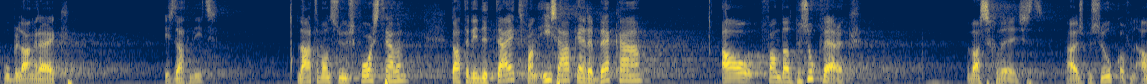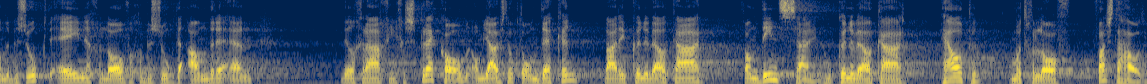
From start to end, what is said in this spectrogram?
hoe belangrijk is dat niet? Laten we ons nu eens voorstellen dat er in de tijd van Isaac en Rebecca al van dat bezoekwerk was geweest. huisbezoek of een ander bezoek. De ene gelovige bezoekt de andere en wil graag in gesprek komen. Om juist ook te ontdekken waarin kunnen we elkaar van dienst zijn. Hoe kunnen we elkaar helpen om het geloof vast te houden.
